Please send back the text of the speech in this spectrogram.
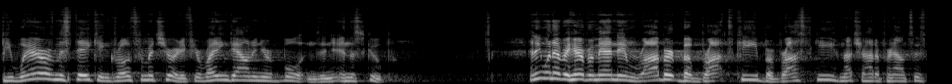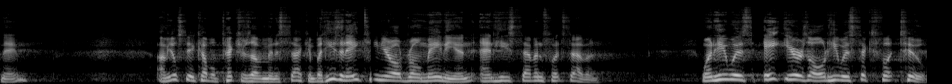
Beware of mistaking growth for maturity. If you're writing down in your bulletins, in, in the scoop. Anyone ever hear of a man named Robert Bobrovsky? Bobrovsky? I'm not sure how to pronounce his name. Um, you'll see a couple pictures of him in a second, but he's an 18 year old Romanian and he's seven foot seven. When he was eight years old, he was six foot two.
